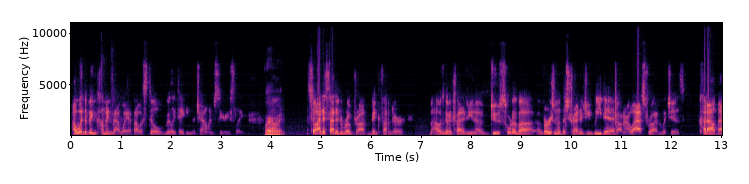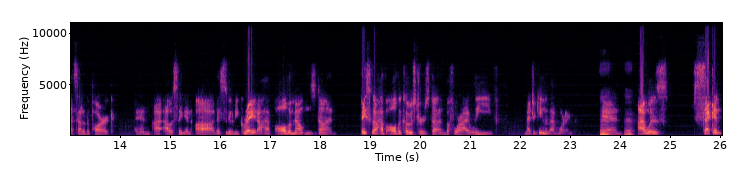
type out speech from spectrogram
I wouldn't have been coming that way if I was still really taking the challenge seriously. Right, Um, right. So I decided to rope drop Big Thunder. I was going to try to, you know, do sort of a, a version of the strategy we did on our last run, which is cut out that side of the park. And I, I was thinking, ah, this is going to be great. I'll have all the mountains done. Basically, I'll have all the coasters done before I leave Magic Kingdom that morning. Yeah, and yeah. I was second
